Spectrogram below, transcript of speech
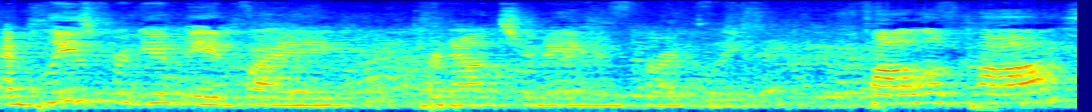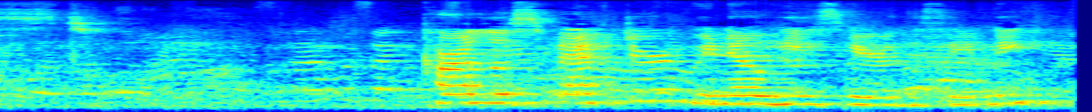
and please forgive me if I pronounce your name incorrectly. Paula Cost, Carlos Spector, we know he's here this evening,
